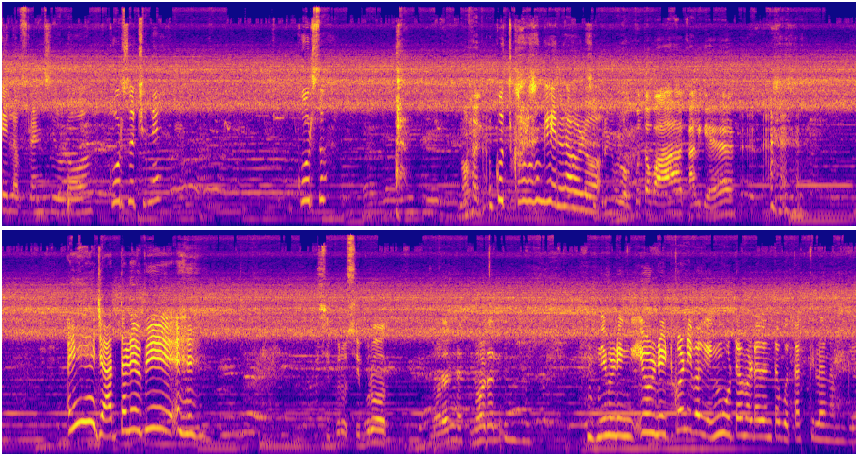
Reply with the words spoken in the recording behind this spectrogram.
ಹಂಗೆ ಇಲ್ಲ ಫ್ರೆಂಡ್ಸ್ ಇವಳು. ಕೂರ್ಸು ಚಿನ್ನಿ. ಕೂರ್ಸು. ಕುತ್ಕೊಳಂಗೆ ಕುತ್ಕೊಳ್ಳಂಗೆ ಇಲ್ಲ ಅವಳು. ಕಾಲಿಗೆ? ಏ ಜಾತಳೆ ಬಿ ಸಿಬ್ರು ಸಿಬ್ರು ನೋಡಲ್ಲಿ ನೋಡಲ್ಲಿ. ಇವಳು ಹಿಂಗೆ ಇವಳನ್ನ ಇಟ್ಕೊಂಡು ಇವಾಗ ಹೆಂಗೆ ಊಟ ಮಾಡೋದಂತ ಗೊತ್ತಾಗ್ತಿಲ್ಲ ನಮಗೆ.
